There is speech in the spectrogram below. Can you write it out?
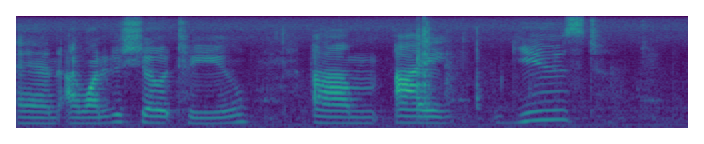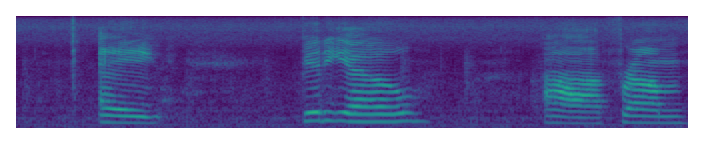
and I wanted to show it to you. Um, I used a video uh, from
